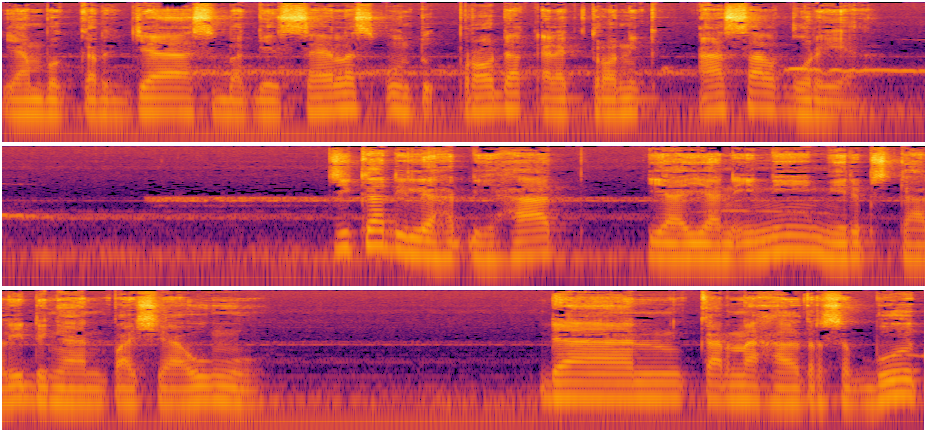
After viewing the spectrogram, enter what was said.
yang bekerja sebagai sales untuk produk elektronik asal Korea. Jika dilihat-lihat, Yayan ini mirip sekali dengan Pasha Ungu. Dan karena hal tersebut,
